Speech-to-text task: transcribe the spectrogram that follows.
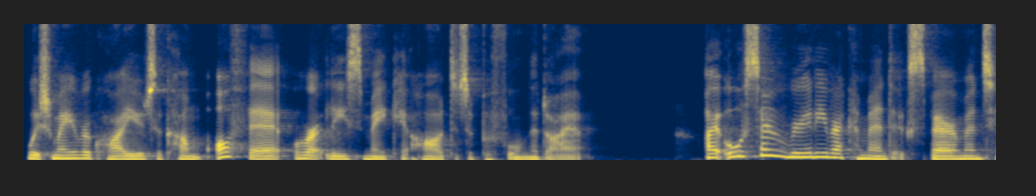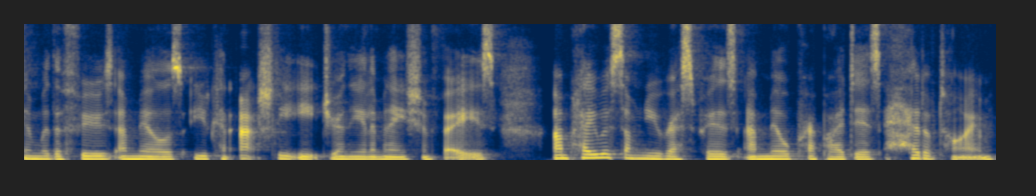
which may require you to come off it or at least make it harder to perform the diet? I also really recommend experimenting with the foods and meals you can actually eat during the elimination phase and play with some new recipes and meal prep ideas ahead of time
